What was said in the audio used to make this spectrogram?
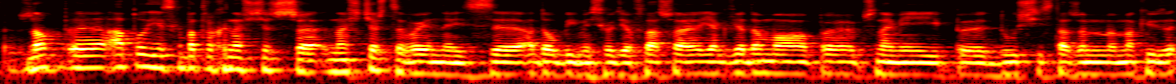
Także... No, e, Apple jest chyba trochę na ścieżce, na ścieżce wojennej z Adobe, jeśli chodzi o flasha. Jak wiadomo, przynajmniej dłużsi stażem Mac, user,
